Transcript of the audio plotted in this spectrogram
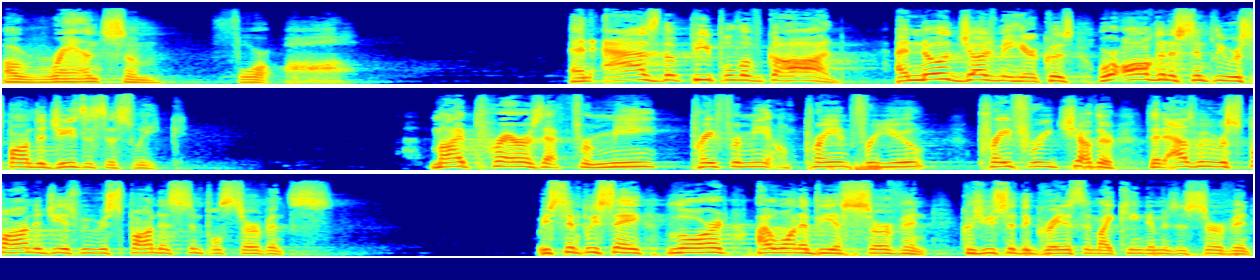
a ransom for all. And as the people of God, and no judgment here because we're all going to simply respond to Jesus this week. My prayer is that for me, pray for me, I'm praying for you, pray for each other, that as we respond to Jesus, we respond as simple servants. We simply say, Lord, I want to be a servant because you said the greatest in my kingdom is a servant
